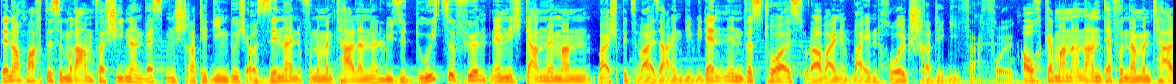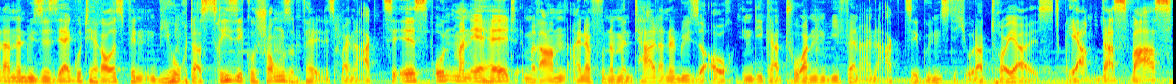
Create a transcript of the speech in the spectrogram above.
Dennoch macht es im Rahmen verschiedener Investments Investmentstrategien durchaus Sinn, eine Fundamentalanalyse durchzuführen, nämlich dann, wenn man beispielsweise ein Dividendeninvestor ist oder aber eine Buy-and-Hold-Strategie verfolgt. Auch kann man anhand der Fundamentalanalyse sehr gut herausfinden, wie hoch das Risiko-Chancen-Verhältnis bei einer Aktie ist und man erhält im Rahmen einer Fundamentalanalyse auch Indikatoren, inwiefern eine Aktie günstig oder teuer ist. Ja, das war's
